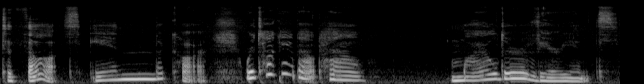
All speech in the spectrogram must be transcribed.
to Thoughts in the Car. We're talking about how milder variants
